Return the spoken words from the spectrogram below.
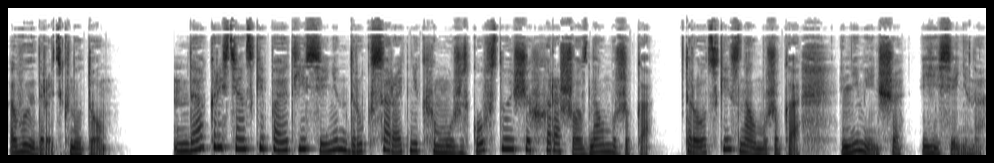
выдрать кнутом. Да, крестьянский поэт Есенин, друг-соратник мужиковствующих, хорошо знал мужика. Троцкий знал мужика не меньше Есенина.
